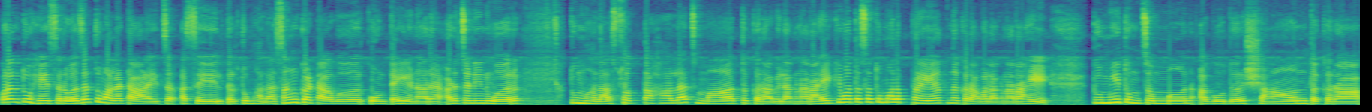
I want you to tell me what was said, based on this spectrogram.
परंतु हे सर्व जर तुम्हाला टाळायचं असेल तर तुम्हाला संकटावर कोणत्याही येणाऱ्या अडचणींवर तुम्हाला स्वतःलाच मात करावी लागणार आहे किंवा तसा तुम्हाला प्रयत्न करावा लागणार आहे. तुम्ही तुमचं मन अगोदर शांत करा.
